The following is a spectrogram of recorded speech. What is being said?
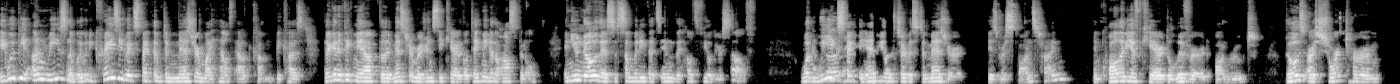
It would be unreasonable. It would be crazy to expect them to measure my health outcome because they're going to pick me up, they'll administer emergency care, they'll take me to the hospital. And you know this as somebody that's in the health field yourself. What Absolutely. we expect the ambulance service to measure is response time and quality of care delivered en route. Those are short-term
